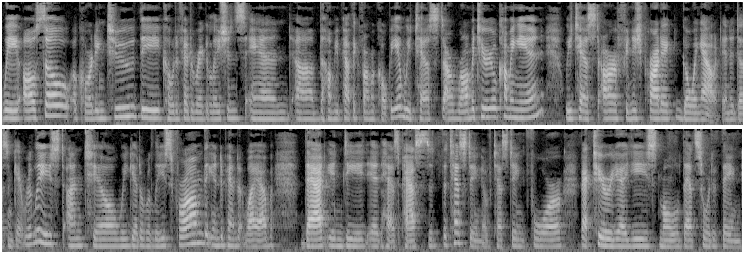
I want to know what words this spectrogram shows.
We also, according to the Code of Federal Regulations and um, the Homeopathic Pharmacopoeia, we test our raw material coming in, we test our finished product going out, and it doesn't get released until we get a release from the independent lab that indeed it has passed the testing of testing for bacteria, yeast, mold, that sort of thing.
